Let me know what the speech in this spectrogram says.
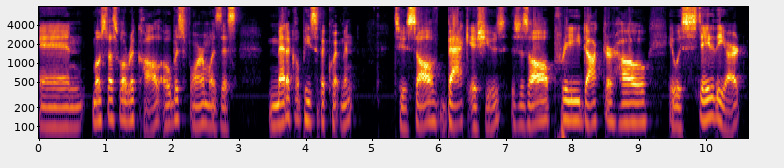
And most of us will recall ObusForme was this medical piece of equipment to solve back issues. This was all pre Dr. Ho, it was state of the art.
